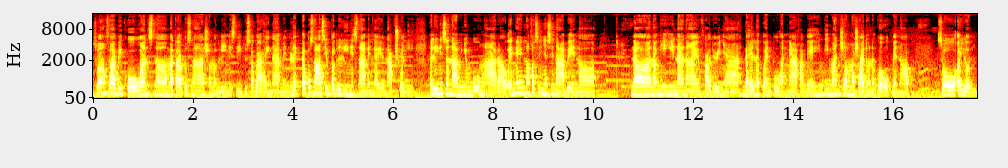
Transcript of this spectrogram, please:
So, ang sabi ko, once na matapos na siya maglinis dito sa bahay namin, like, tapos na kasi yung paglilinis namin ngayon actually. Nalinis na namin yung buong araw. And ngayon lang kasi niya sinabi na na nanghihina na nga yung father niya dahil nagkwentuhan nga kami. Hindi man siya masyadong nag-open up. So, ayun.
